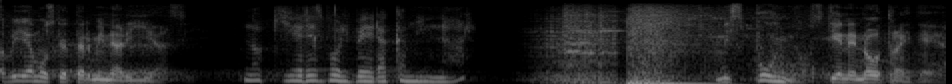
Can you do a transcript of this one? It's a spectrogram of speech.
Sabíamos que terminaría así. ¿No quieres volver a caminar? Mis puños tienen otra idea.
